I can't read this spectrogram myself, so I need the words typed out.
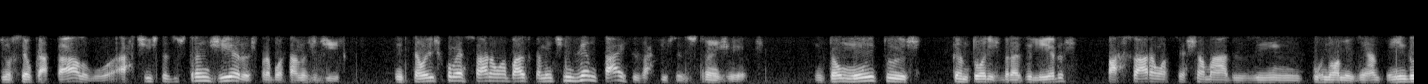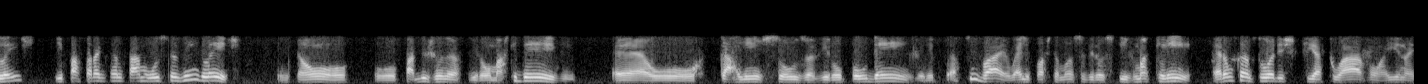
no seu catálogo artistas estrangeiros para botar nos discos. Então eles começaram a basicamente inventar esses artistas estrangeiros. Então muitos cantores brasileiros passaram a ser chamados em, por nomes em inglês e passaram a cantar músicas em inglês. Então o Fábio Júnior virou Mark Davis, é, o Carlinhos Souza virou Paul Denver, assim vai, o Hélio Costa Manso virou Steve McLean. Eram cantores que atuavam aí na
